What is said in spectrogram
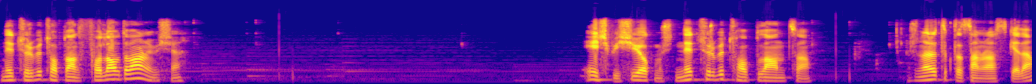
ne tür bir toplantı? Follow'da var mı bir şey? Hiçbir şey yokmuş. Ne tür bir toplantı? Şunlara tıklasam rastgele.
